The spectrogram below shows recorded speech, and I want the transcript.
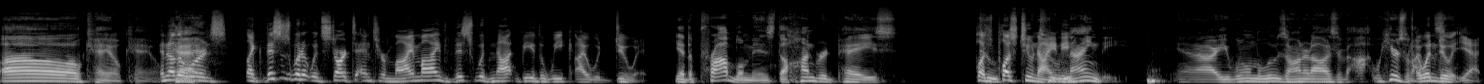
Oh, okay, okay. In other words, like this is when it would start to enter my mind. This would not be the week I would do it. yeah, the problem is the 100 pays Plus, Two- plus 290. 290. You know, are you willing to lose $100 if uh, well, here's what I, I wouldn't would do it yet.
